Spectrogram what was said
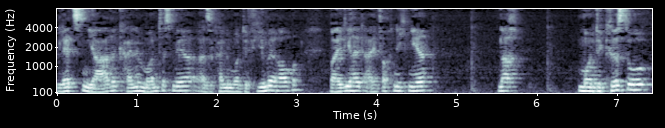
letzten Jahre keine Montes mehr, also keine Monte 4 mehr rauchen, weil die halt einfach nicht mehr nach Monte Cristo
